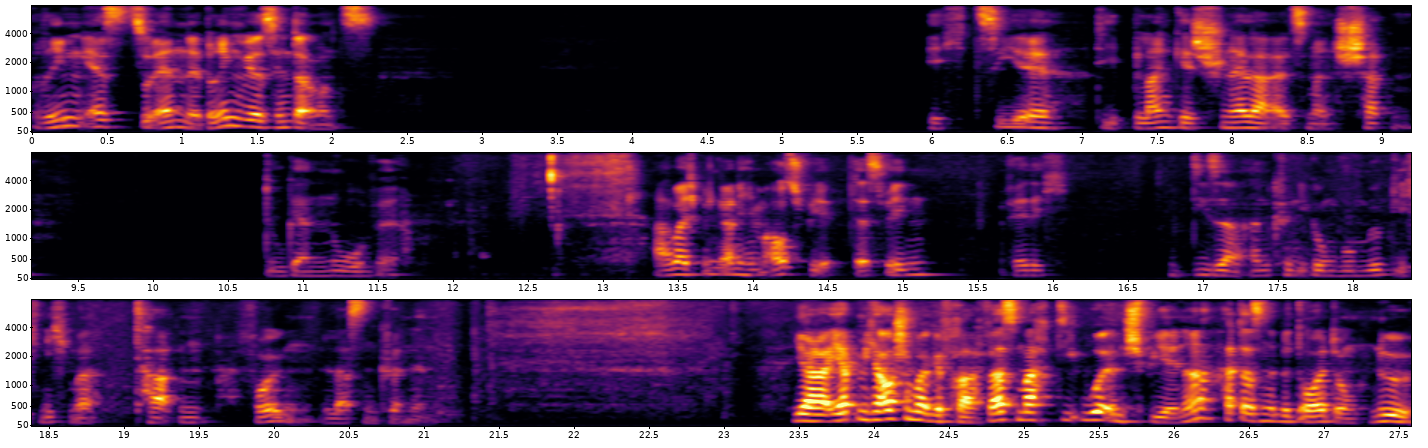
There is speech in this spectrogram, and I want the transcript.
Bringen es zu Ende, bringen wir es hinter uns. Ich ziehe die Blanke schneller als mein Schatten. Duganove. Aber ich bin gar nicht im Ausspiel, deswegen werde ich dieser Ankündigung womöglich nicht mal Taten folgen lassen können. Ja, ihr habt mich auch schon mal gefragt, was macht die Uhr im Spiel? Ne? Hat das eine Bedeutung? Nö,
